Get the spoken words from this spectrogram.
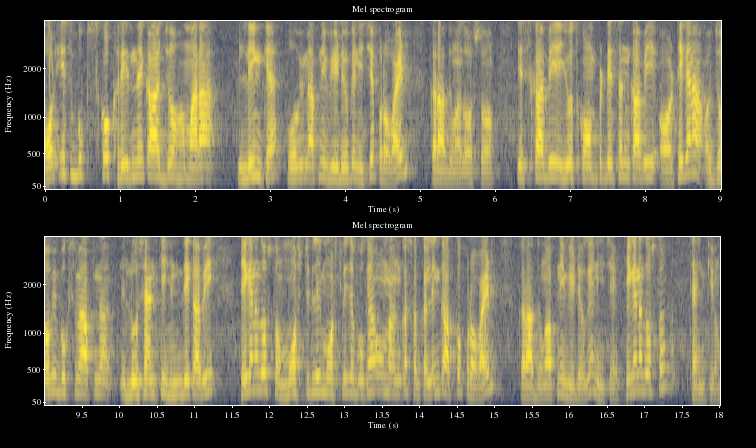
और इस बुक्स को ख़रीदने का जो हमारा लिंक है, वो भी मैं अपनी वीडियो के नीचे प्रोवाइड करा दूँगा दोस्तों। इसका भी यूथ कंपटीशन का भी, और ठीक है ना? और जो भी बुक्स मैं अपना लूसेंट की हिंदी का भी, ठीक है ना दोस्तों? मोस्टली मोस्टली जो बुक है, वो मैं उनका सबका लिंक आपको प्रोवाइड करा दूँगा अपनी वीडियो के नीचे। ठीक है ना दोस्तों? थैंक यू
